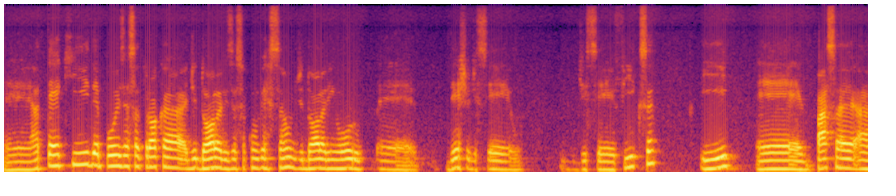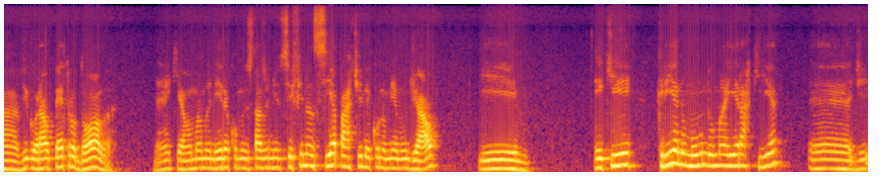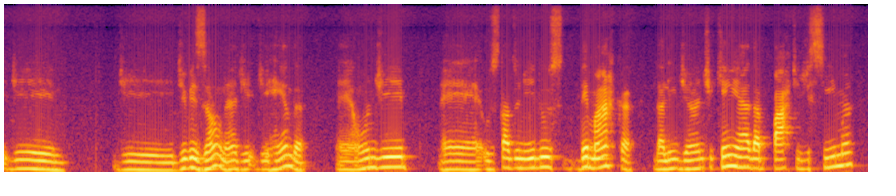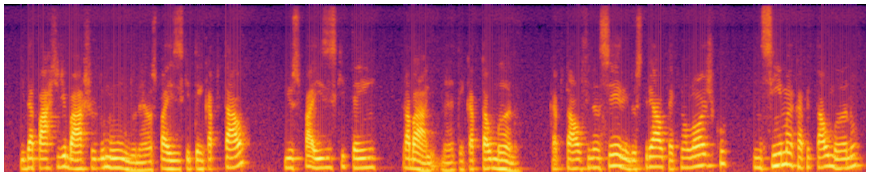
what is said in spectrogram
É, até que depois essa troca de dólares, essa conversão de dólar em ouro é, deixa de ser, de ser fixa e é, passa a vigorar o petrodólar, né, que é uma maneira como os Estados Unidos se financia a partir da economia mundial e, e que cria no mundo uma hierarquia é, de, de de divisão né, de, de renda, é, onde é, os Estados Unidos demarca dali em diante quem é da parte de cima e da parte de baixo do mundo, né? Os países que têm capital e os países que têm trabalho, né? Tem capital humano, capital financeiro, industrial, tecnológico, em cima capital humano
